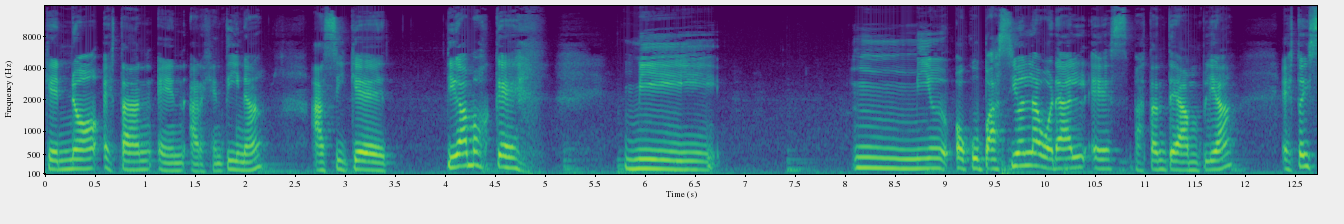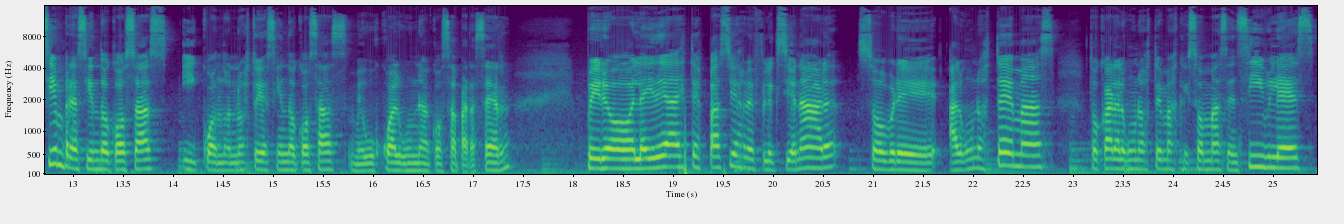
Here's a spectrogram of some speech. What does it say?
que no están en Argentina. Así que digamos que mi, ocupación laboral es bastante amplia Estoy siempre haciendo cosas y cuando no estoy haciendo cosas me busco alguna cosa para hacer. Pero la idea de este espacio es reflexionar sobre algunos temas, tocar algunos temas que son más sensibles.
